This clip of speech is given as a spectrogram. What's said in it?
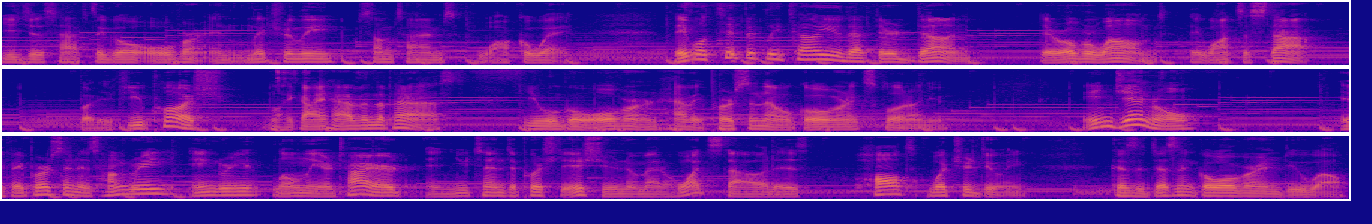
You just have to go over and literally sometimes walk away. They will typically tell you that they're done, they're overwhelmed, they want to stop. But if you push, like I have in the past, you will go over and have a person that will go over and explode on you. In general, if a person is hungry, angry, lonely, or tired, and you tend to push the issue no matter what style it is, halt what you're doing because it doesn't go over and do well.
